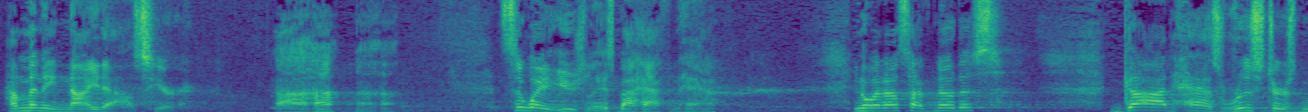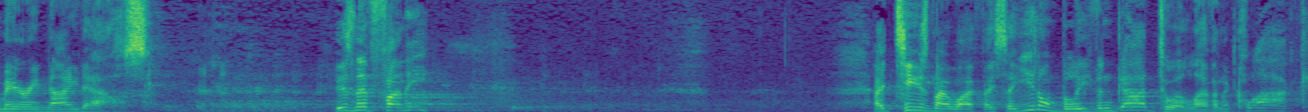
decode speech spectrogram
How many night owls here? Uh huh, uh huh. It's the way it usually is, about half and half. You know what else I've noticed? God has roosters marry night owls. Isn't that funny? I tease my wife, I say, You don't believe in God till 11 o'clock.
